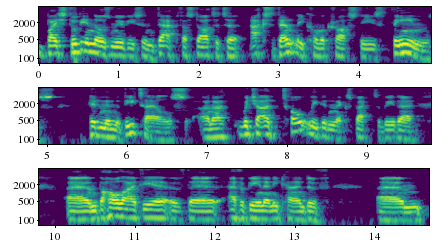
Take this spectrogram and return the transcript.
by studying those movies in depth, I started to accidentally come across these themes hidden in the details, and I, which I totally didn't expect to be there. Um, the whole idea of there ever being any kind of um,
